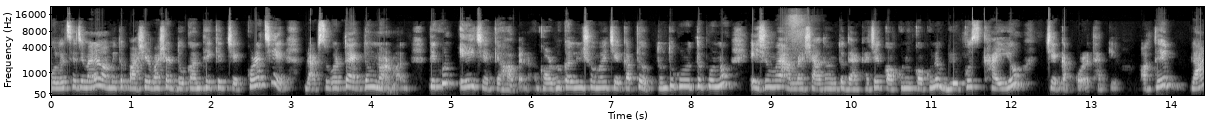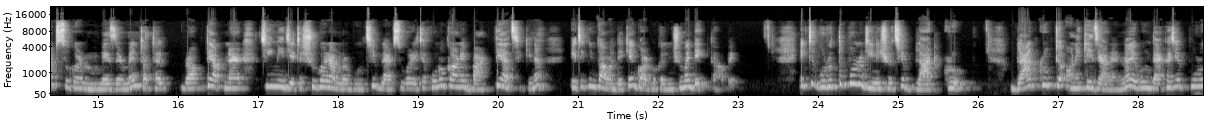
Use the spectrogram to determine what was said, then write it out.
বলেছে যে, ম্যাডাম, আমি তো পাশের বাসার দোকান থেকে চেক করেছি ব্লাড সুগার তো একদম নর্মাল দেখুন, এই চেকে হবে না। গর্ভকালীন সময় চেক আপটা অত্যন্ত গুরুত্বপূর্ণ। এই সময় আমরা সাধারণত দেখা যায় কখনো কখনো গ্লুকোজ খাইয়েও চেক আপ করে থাকি। অতএব ব্লাড সুগার মেজারমেন্ট অর্থাৎ রক্তে আপনার চিনি, যেটা সুগার আমরা বলছি ব্লাড সুগার এটা কোনো কারণে বাড়তি আছে কিনা, এটা কিন্তু আমাদেরকে গর্ভকালীন সময় দেখতে হবে। একটি গুরুত্বপূর্ণ জিনিস হচ্ছে ব্লাড গ্রুপ ব্লাড গ্রুপটা অনেকেই জানেন না এবং দেখা যায় পুরো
